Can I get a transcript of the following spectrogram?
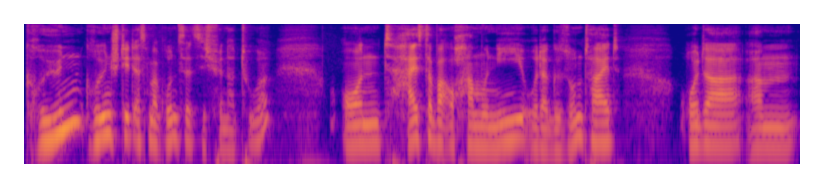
Grün. Grün steht erstmal grundsätzlich für Natur und heißt aber auch Harmonie oder Gesundheit. Oder ähm,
